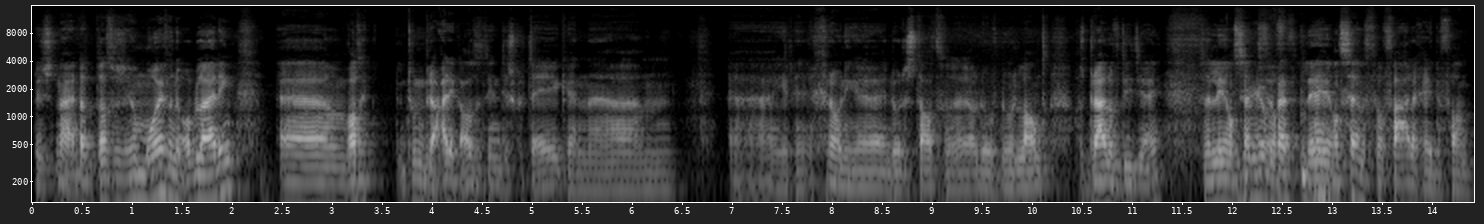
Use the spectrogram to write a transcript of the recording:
Dus nou, dat, dat was heel mooi van de opleiding. Ehm, wat ik, toen draaide ik altijd in discotheek en eh, hier in Groningen en door de stad, eh, door, door het land als bruiloft-dj. Dus daar leer je ontzettend, Heel veel, vet. leer je ontzettend veel vaardigheden van.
